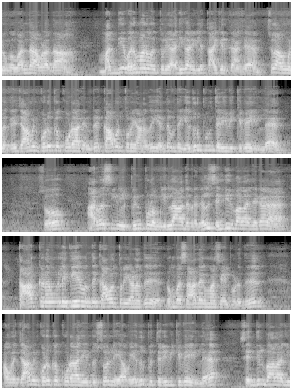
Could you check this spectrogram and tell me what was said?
இவங்க வந்தா அவ்வளோதான் மத்திய வருமான வரித்துறை அதிகாரிகளை தாக்கியிருக்காங்க. ஸோ அவங்களுக்கு ஜாமீன் கொடுக்க கூடாது என்று காவல்துறையானது எந்தவித எதிர்ப்பும் தெரிவிக்கவே இல்லை. ஸோ அரசியல் பின்புலம் இல்லாதவர்கள் செந்தில் பாலாஜிக்காக தாக்கினவங்களுக்கே வந்து காவல்துறையானது ரொம்ப சாதகமாக செயல்படுது. அவங்களுக்கு ஜாமீன் கொடுக்கக்கூடாது என்று சொல்லி அவங்க எதிர்ப்பு தெரிவிக்கவே இல்லை. செந்தில் பாலாஜி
